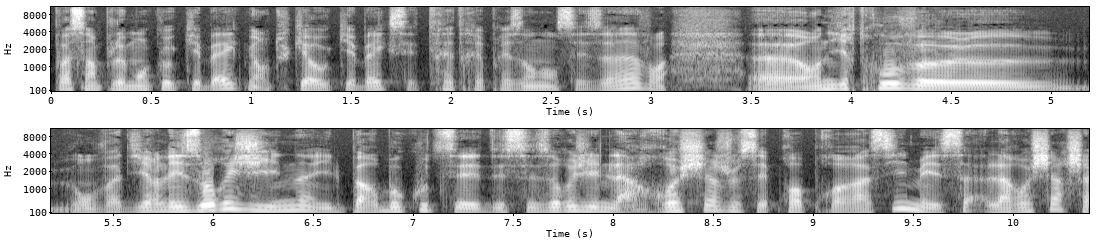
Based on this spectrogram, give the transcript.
pas simplement qu'au Québec, mais en tout cas au Québec, c'est très très présent dans ses œuvres. on y retrouve, on va dire, les origines. Il parle beaucoup de ses, origines, la recherche de ses propres racines, mais la recherche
